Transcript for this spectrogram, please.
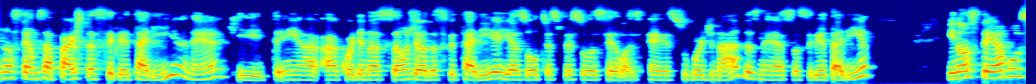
nós temos a parte da secretaria, né, que tem a, a coordenação geral da secretaria e as outras pessoas é, subordinadas, né, essa secretaria, e nós temos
